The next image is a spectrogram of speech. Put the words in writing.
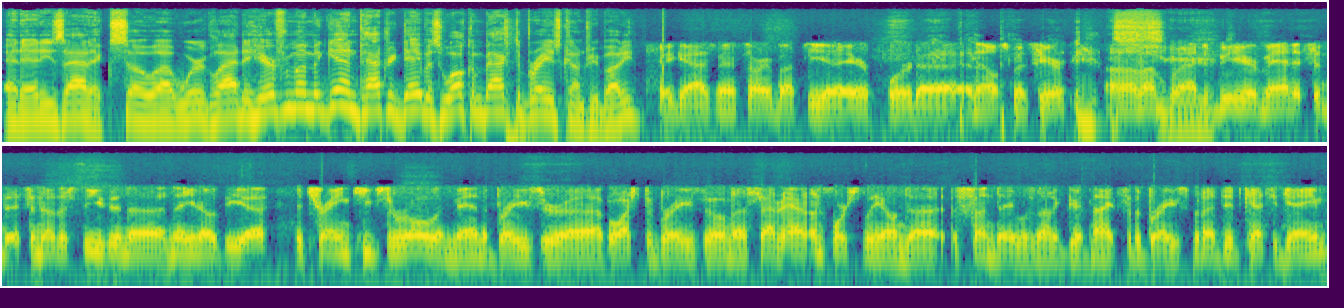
at Eddie's Attic. So uh, we're glad to hear from him again. Patrick Davis, welcome back to Braves Country, buddy. Hey guys, man. Sorry about the uh, airport uh, announcements here. Um, I'm glad to be here, man. It's a, it's another season. Uh, you know the uh, the train keeps it rolling, man. The Braves are. Uh, I've watched the Braves on uh, Saturday. Unfortunately, on uh, Sunday was not a good night for the Braves, but I did catch a game,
